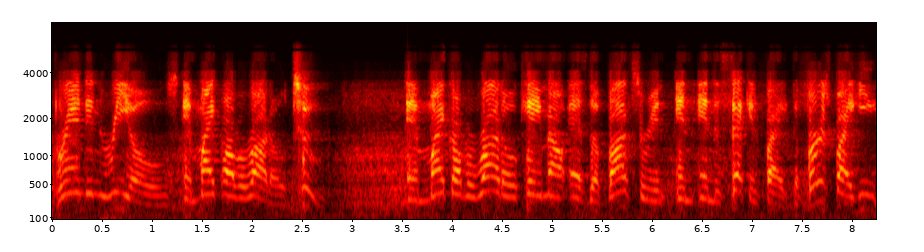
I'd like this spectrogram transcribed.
Brandon Rios and Mike Alvarado, too. And Mike Alvarado came out as the boxer in, in, in the second fight. The first fight, he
